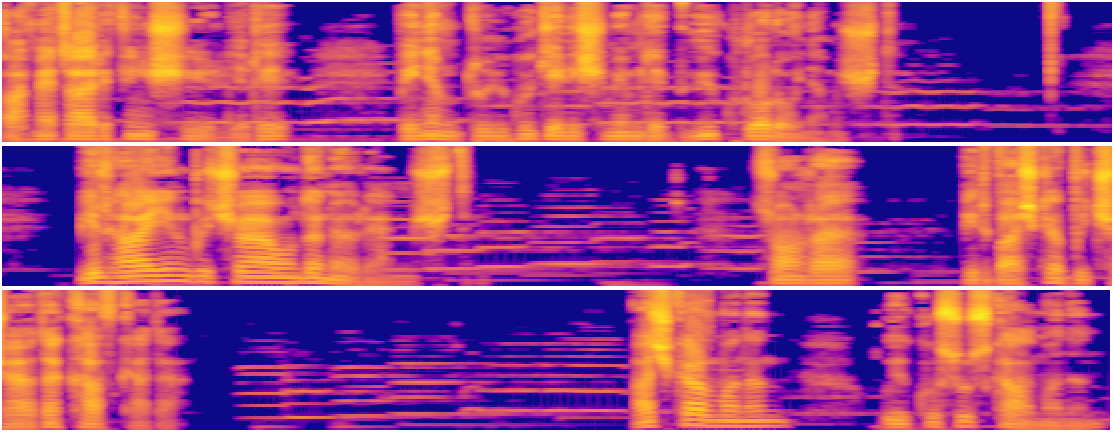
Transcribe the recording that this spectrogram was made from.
Ahmet Arif'in şiirleri benim duygu gelişimimde büyük rol oynamıştı. Bir hain bıçağı ondan öğrenmiştim. Sonra bir başka bıçağı da Kafka'dan. Aç kalmanın, uykusuz kalmanın,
